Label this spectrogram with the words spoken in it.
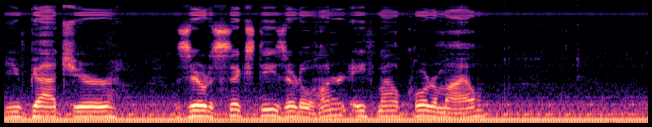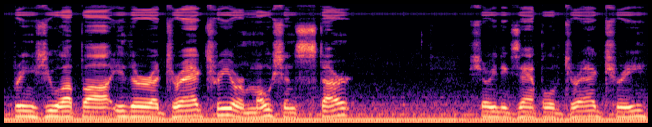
You've got your 0 to 60, 0 to 100, eighth mile, quarter mile. Brings you up uh, either a drag tree or motion start. Show you an example of drag tree.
